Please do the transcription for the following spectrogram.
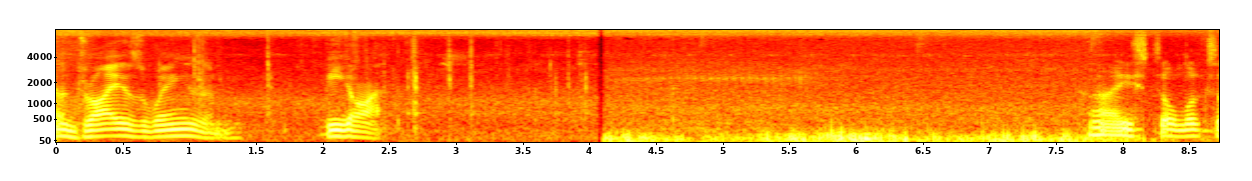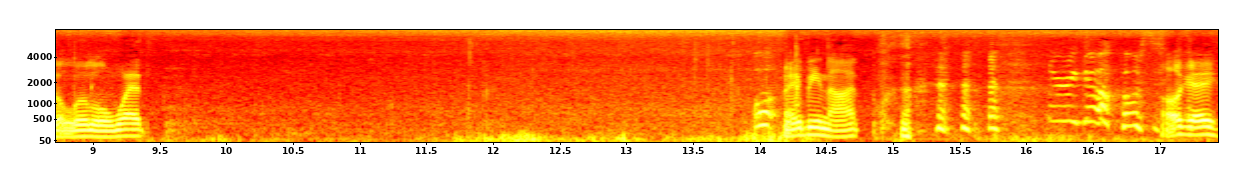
Know, dry his wings and be gone. Uh, he still looks a little wet. Oh. Maybe not. There he goes. Okay,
